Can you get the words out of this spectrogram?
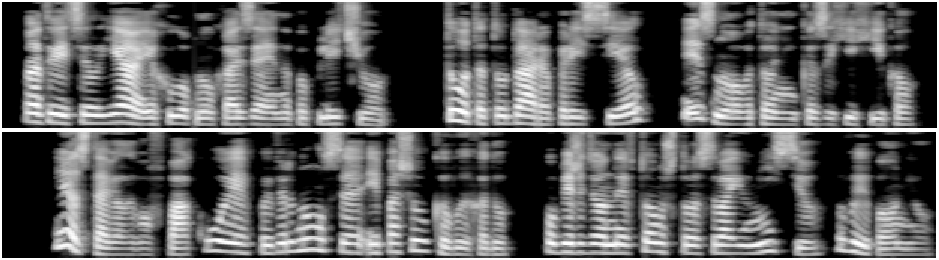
— ответил я и хлопнул хозяина по плечу. Тот от удара присел и снова тоненько захихикал. Я оставил его в покое, повернулся и пошел к выходу, убежденный в том, что свою миссию выполнил.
